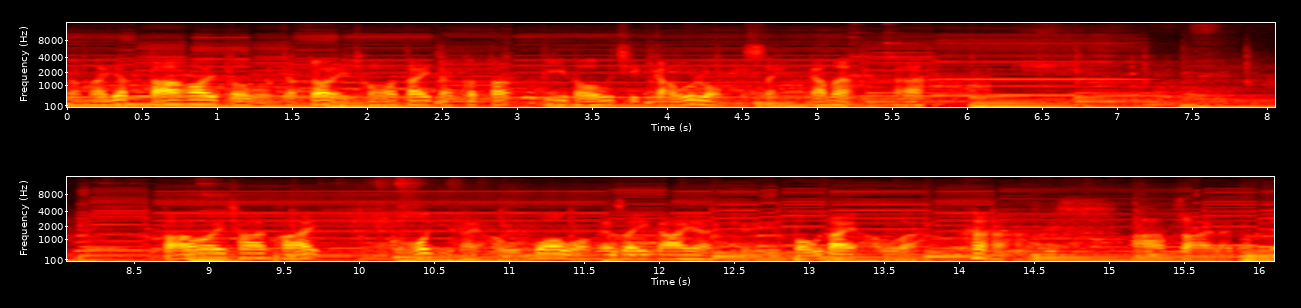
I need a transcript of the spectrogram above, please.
咁啊！一打開道門入咗嚟坐低，就覺得呢度好似九龍城咁啊！嚇，打開餐牌，果然係牛魔王嘅世界啊！全部都牛啊！啱晒啦，咁就。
